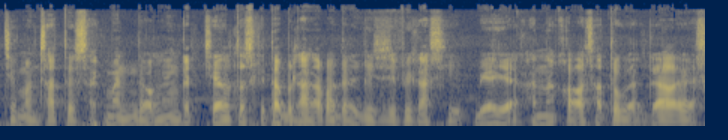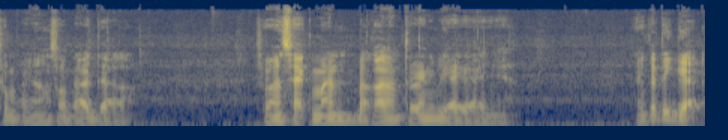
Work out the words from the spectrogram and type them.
cuman satu segmen dong yang kecil terus kita berharap ada justifikasi biaya karena kalau satu gagal ya semuanya langsung gagal cuman segmen bakal nentuin biayanya yang ketiga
